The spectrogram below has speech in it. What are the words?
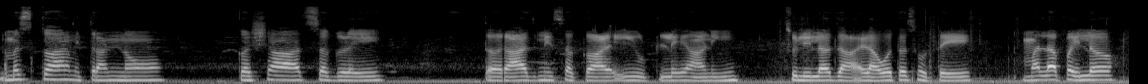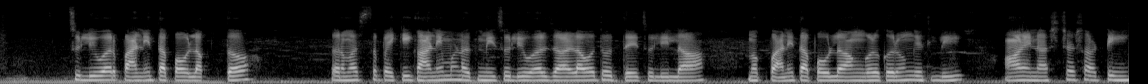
नमस्कार मित्रांनो. कशा आहात सगळे? तर आज मी सकाळी उठले आणि चुलीला जाळ लावतच होते. मला पहिलं चुलीवर पाणी तापावं लागतं. तर मस्तपैकी गाणे म्हणत मी चुलीवर जाळ लावत होते चुलीला. मग पाणी तापवलं आंघोळ करून घेतली आणि नाश्त्यासाठी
